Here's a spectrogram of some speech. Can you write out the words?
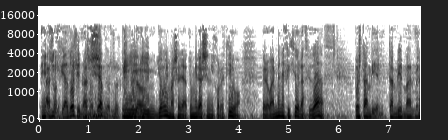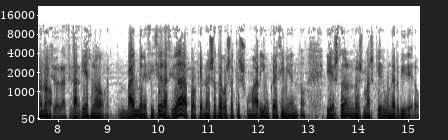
Eh, asociados y no asociados. Sí, y, pero- y yo voy más allá, tú miras en el colectivo, pero va en beneficio de la ciudad. Pues también, también va en beneficio no, de la ciudad. También no, va en beneficio de la ciudad, porque no es otra cosa que sumar y un crecimiento. Y esto no es más que un hervidero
